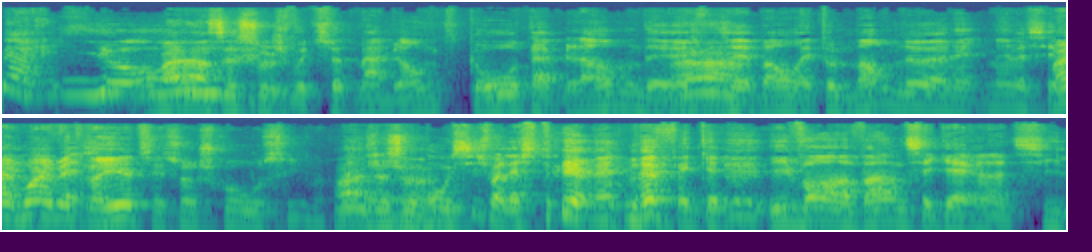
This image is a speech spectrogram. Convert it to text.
Mario. Ouais, non, c'est sûr. Je vois tout de suite ma blonde qui court, ta blonde. euh, Ah. Je disais, bon, et tout le monde, là, honnêtement, c'est Ouais, vraiment moi. Metroid, c'est sûr que je cours aussi. Ouais, ça. Moi aussi, je vais l'acheter, honnêtement. fait que, ils vont en vendre, c'est garanti.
